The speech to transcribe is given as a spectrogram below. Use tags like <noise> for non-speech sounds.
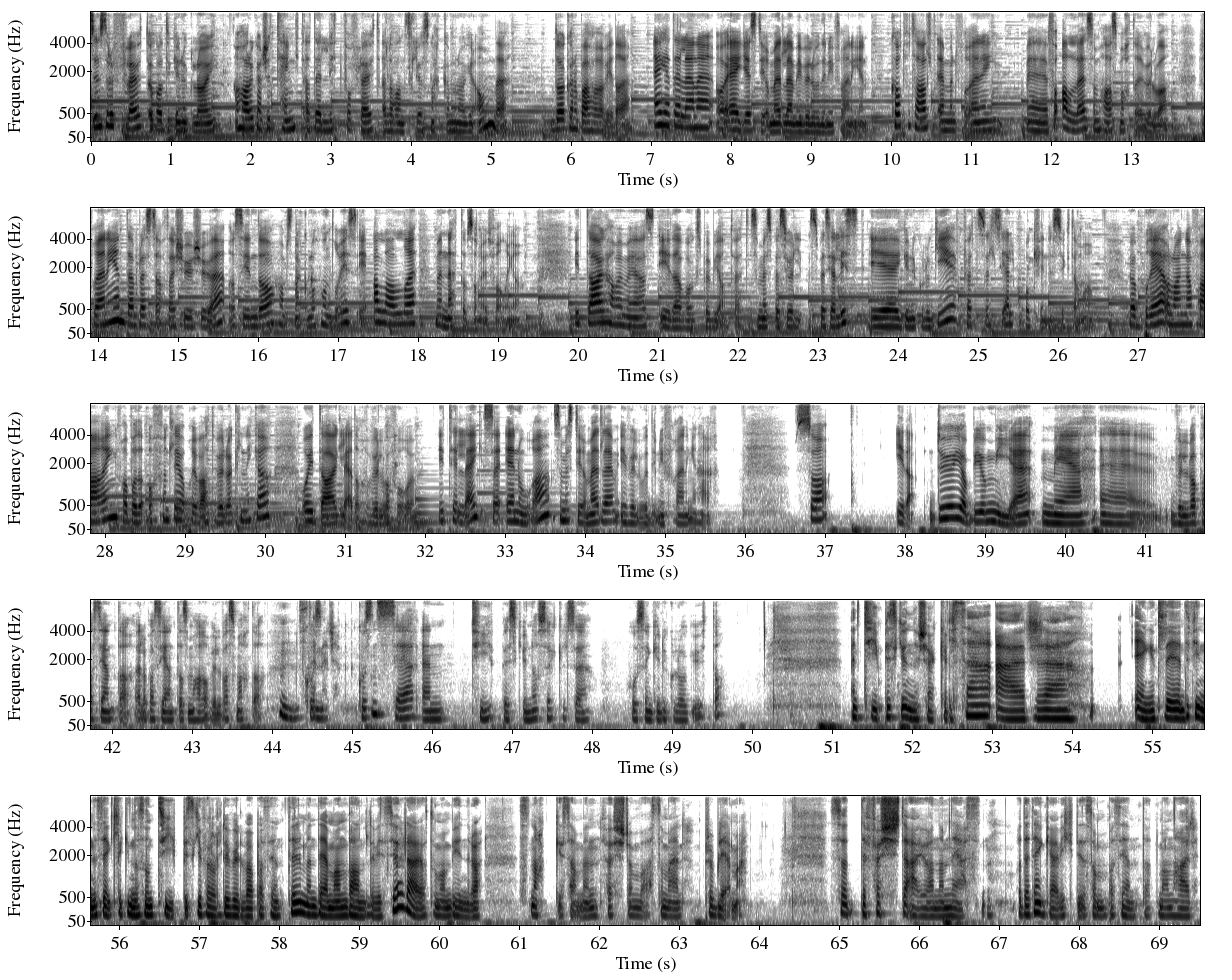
Syns du det er flaut å gå til gynekolog, og har du kanskje tenkt at det er litt for flaut eller vanskelig å snakke med noen om det? Da kan du bare høre videre. Jeg heter Helene, og jeg er styremedlem i Vulvodyniforeningen. Kort fortalt er vi en forening eh, for alle som har smerter i vulva. Foreningen den ble starta i 2020, og siden da har vi snakka med hundrevis i alle aldre med nettopp sånne utfordringer. I dag har vi med oss Ida Vågsbø Bjørntvedt, som er spesialist i gynekologi, fødselshjelp og kvinnesykdommer. Hun har bred og lang erfaring fra både offentlige og private vulvaklinikker, og i dag leder for Vulvaforum. I tillegg så er Nora, som er styremedlem i Vulvodyniforeningen her. Så Ida, du jobber jo mye med eh, vulvapasienter, eller pasienter som har vulvasmerter. Mm, stemmer. Hvordan, hvordan ser en typisk undersøkelse hos en gynekolog ut, da? En typisk undersøkelse er uh, egentlig Det finnes egentlig ikke noe sånn typisk i forhold til vulvapasienter, men det man vanligvis gjør, det er jo at man begynner å snakke sammen først om hva som er problemet. Så det første er jo anamnesen, og det tenker jeg er viktig som pasient at man har,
